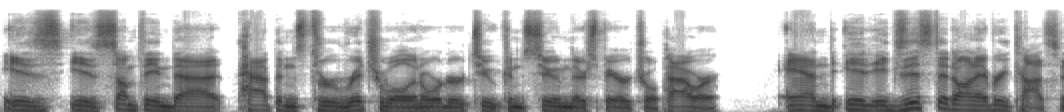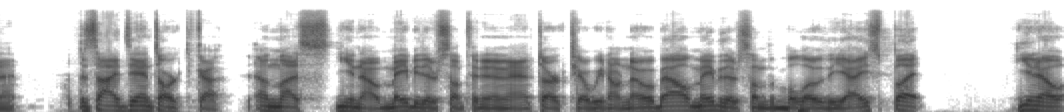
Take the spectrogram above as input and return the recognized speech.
is is something that happens through ritual in order to consume their spiritual power. And it existed on every continent besides Antarctica, unless, you know, maybe there's something in Antarctica we don't know about. Maybe there's something below the ice, but you know,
